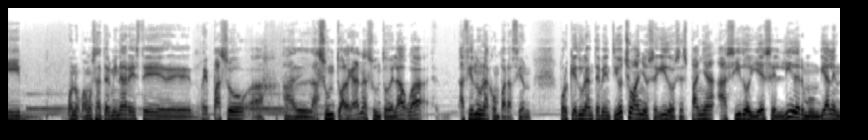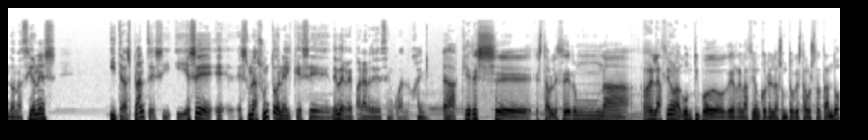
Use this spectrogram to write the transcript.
Y bueno, vamos a terminar este repaso al asunto, al gran asunto del agua, haciendo una comparación. Porque durante 28 años seguidos España ha sido y es el líder mundial en donaciones y trasplantes. Y, ese eh, es un asunto en el que se debe reparar de vez en cuando, Jaime. Ah, ¿Quieres eh, establecer una relación, algún tipo de relación con el asunto que estamos tratando?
